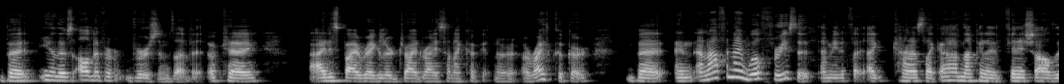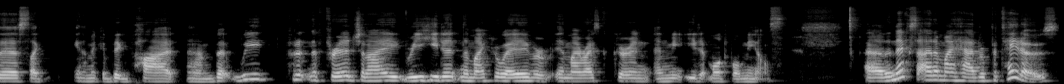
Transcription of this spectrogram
but you know, there's all different versions of it. Okay. I just buy regular dried rice and I cook it in a, a rice cooker. But and and often I will freeze it. I mean, if I, I kind of like, oh, I'm not going to finish all this, like you know, make a big pot. Um, but we put it in the fridge and I reheat it in the microwave or in my rice cooker and and we eat it multiple meals. Uh, the next item I had were potatoes.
